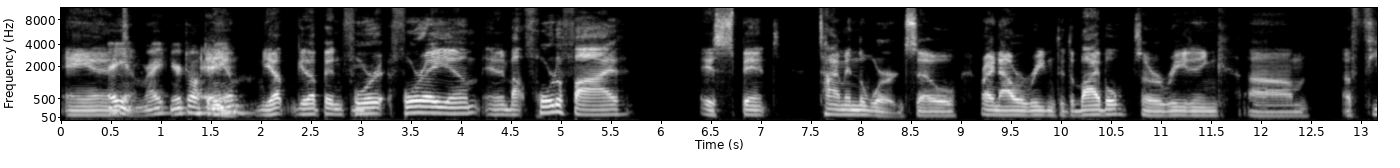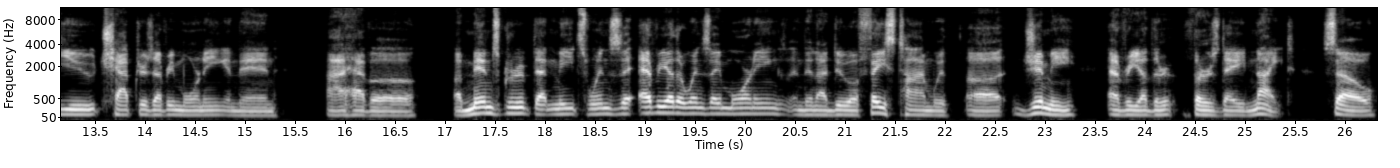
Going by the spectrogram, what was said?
And AM, right? You're talking AM. Yep. Get up in four four a.m. and about four to five is spent time in the Word. So right now we're reading through the Bible. So we're reading um, a few chapters every morning, and then I have a a men's group that meets Wednesday every other Wednesday morning, and then I do a FaceTime with uh, Jimmy every other Thursday night. So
